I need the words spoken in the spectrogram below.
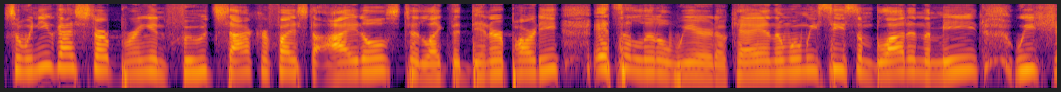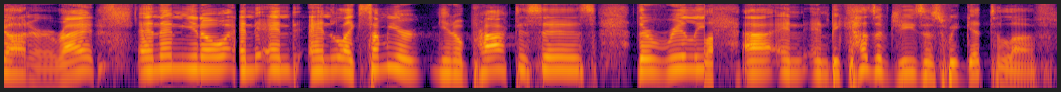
So when you guys start bringing food sacrifice to idols to like the dinner party, it's a little weird, okay? And then when we see some blood in the meat, we shudder, right? And then you know, and and and like some of your you know practices, they're really, uh, and and because of Jesus, we get to love.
